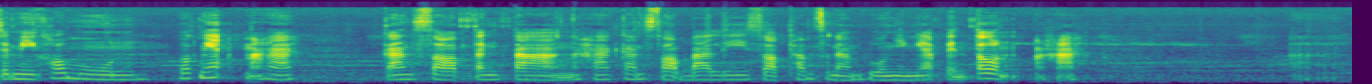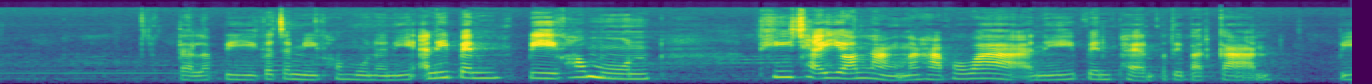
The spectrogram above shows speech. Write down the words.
จะมีข้อมูลพวกเนี้ยนะคะ การสอบต่างๆนะคะ การสอบบาลีสอบทำสนามหลวงอย่างเงี้ยเป็นต้นนะคะแต่ละปีก็จะมีข้อมูลอันนี้ อันนี้เป็นปีข้อมูล ที่ใช้ย้อนหลังนะคะ เพราะว่าอันนี้เป็นแผนปฏิบัติการปี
